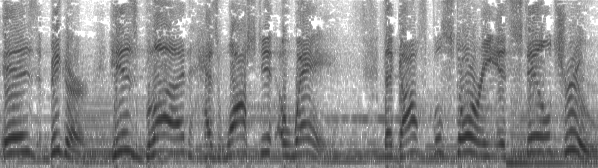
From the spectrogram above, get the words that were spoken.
is bigger. His blood has washed it away. The gospel story is still true,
